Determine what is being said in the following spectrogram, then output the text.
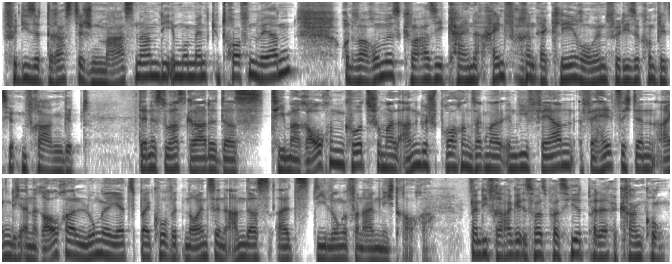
für diese drastischen Maßnahmen, die im Moment getroffen werden und warum es quasi keine einfachen Erklärungen für diese komplizierten Fragen gibt. Dennis, du hast gerade das Thema Rauchen kurz schon mal angesprochen. Sag mal, inwiefern verhält sich denn eigentlich eine Raucherlunge jetzt bei Covid-19 anders als die Lunge von einem Nichtraucher? Dann die Frage ist, was passiert bei der Erkrankung?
